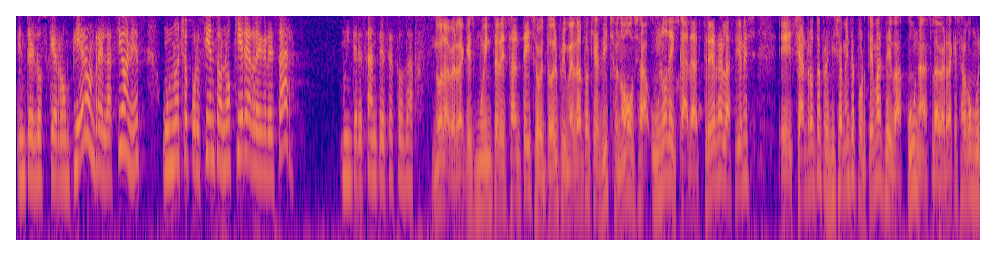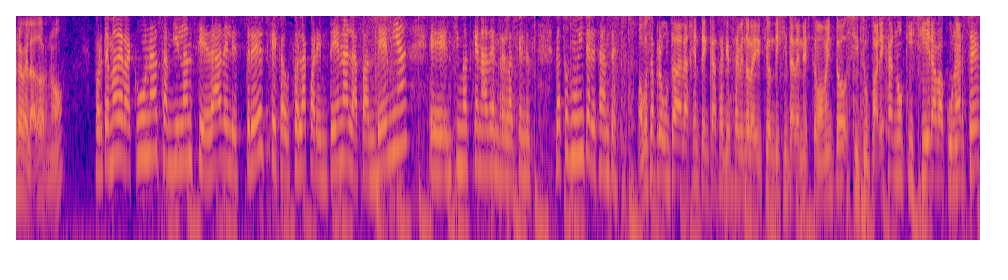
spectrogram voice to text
Entre los que rompieron relaciones, un 8% no quiere regresar. Muy interesantes estos datos. No, la verdad que es muy interesante y sobre todo el primer dato que has dicho, ¿no? O sea, uno de cada tres relaciones eh, se han roto precisamente por temas de vacunas. La verdad que es algo muy revelador, ¿no? Por tema de vacunas, también la ansiedad, el estrés que causó la cuarentena, la pandemia, eh, encima más que nada en relaciones. Datos muy interesantes. Vamos a preguntar a la gente en casa que está viendo la edición digital en este momento, si tu pareja no quisiera vacunarse,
